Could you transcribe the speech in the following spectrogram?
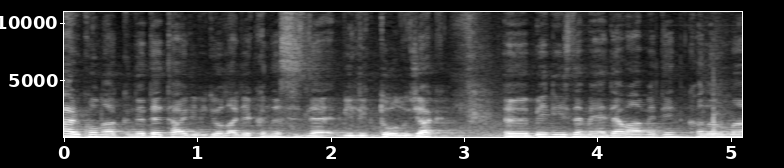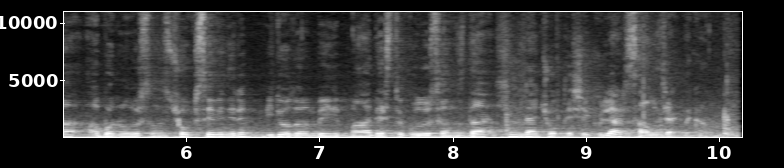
her konu hakkında detaylı videolar yakında sizle birlikte olacak. E, Beni izlemeye devam edin. Kanalıma abone olursanız çok sevinirim. Videolarımı beğenip bana destek olursanız da şimdiden çok teşekkürler. Sağlıcakla kalın.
